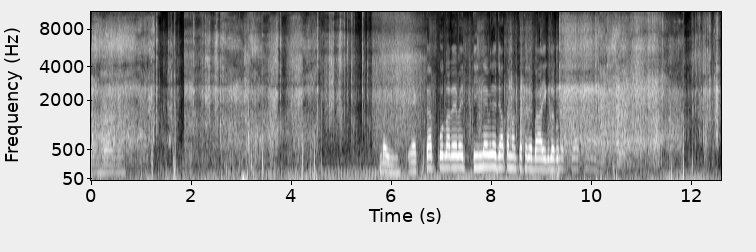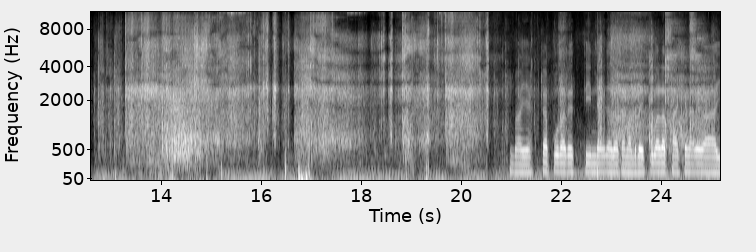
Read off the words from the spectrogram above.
the hell? ভাই, একটা পোলারে ভাই তিনটা মিলে যাতা মারতেছে রে ভাই, এগুলো কোনো ভাই, একটা পোলারে তিনটা মিলে যাতা মারতে ভাই, পোলারা থাকে না রে ভাই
